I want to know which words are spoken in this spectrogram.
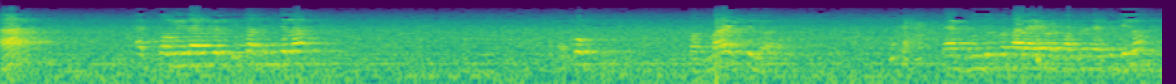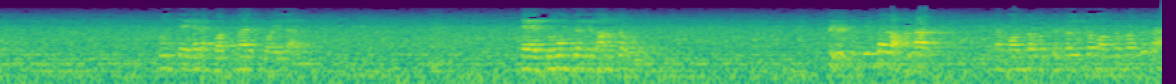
হ্যাঁ? এক কমিদারের চিন্তা শুনছিলাম খুব বদমাইশ ছিল। এক দিল। শুনতে এখানে বদমাইশ সে যুবকদেরকে ধ্বংস হলো হঠাৎ এটা বন্ধ করতে তো বন্ধ করবে না।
